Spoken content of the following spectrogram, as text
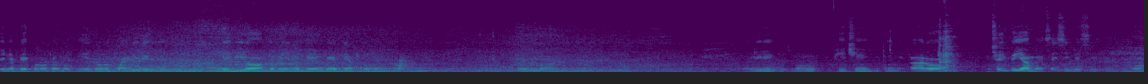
တပင်းနဲ့ပဲကလော်ထုတ်မယ်ပြီးရင်ကျွန်တော်တို့ point လေးတွေကိုလေပြီးတော့တပင်းနဲ့ပဲဝဲပြန်ထုတ်မယ်နော်အဲဒီမှာလေးတွေကိုကျွန်တော်တို့ဖြည့်ချင်းယူထုတ်မယ်ဒါကတော့အချိန်ပေးရမယ်စိတ်စီလက်စီနော်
